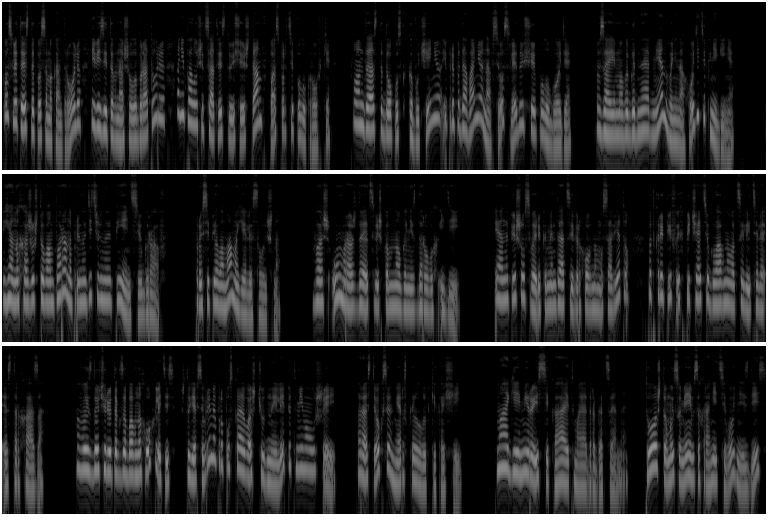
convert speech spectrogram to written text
После теста по самоконтролю и визита в нашу лабораторию они получат соответствующий штамп в паспорте полукровки. Он даст допуск к обучению и преподаванию на все следующее полугодие. Взаимовыгодный обмен вы не находите, княгиня? Я нахожу, что вам пора на принудительную пенсию, граф. Просипела мама еле слышно. Ваш ум рождает слишком много нездоровых идей. Я напишу свои рекомендации Верховному Совету, подкрепив их печатью главного целителя Эстерхаза. Вы с дочерью так забавно хохлитесь, что я все время пропускаю ваш чудный лепет мимо ушей. Растекся в мерзкой улыбке Кощей. Магия мира иссякает, моя драгоценная. То, что мы сумеем сохранить сегодня здесь...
